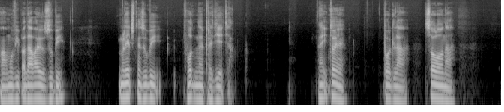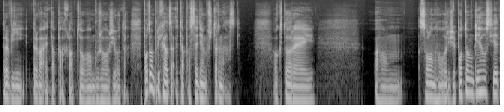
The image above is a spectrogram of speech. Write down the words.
mu vypadávajú zuby, mliečne zuby vhodné pre dieťa. Hej, to je podľa Solona prvý, prvá etapa chlapcovho mužovho života. Potom prichádza etapa 7-14, o ktorej um, Solon hovorí, že potom k jeho 7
